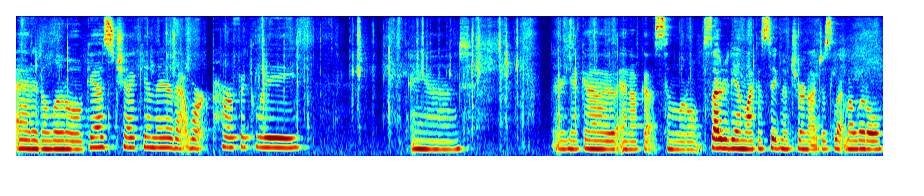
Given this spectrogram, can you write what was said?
Added a little guest check in there, that worked perfectly. And there you go. And I've got some little, sewed it in like a signature, and I just let my little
